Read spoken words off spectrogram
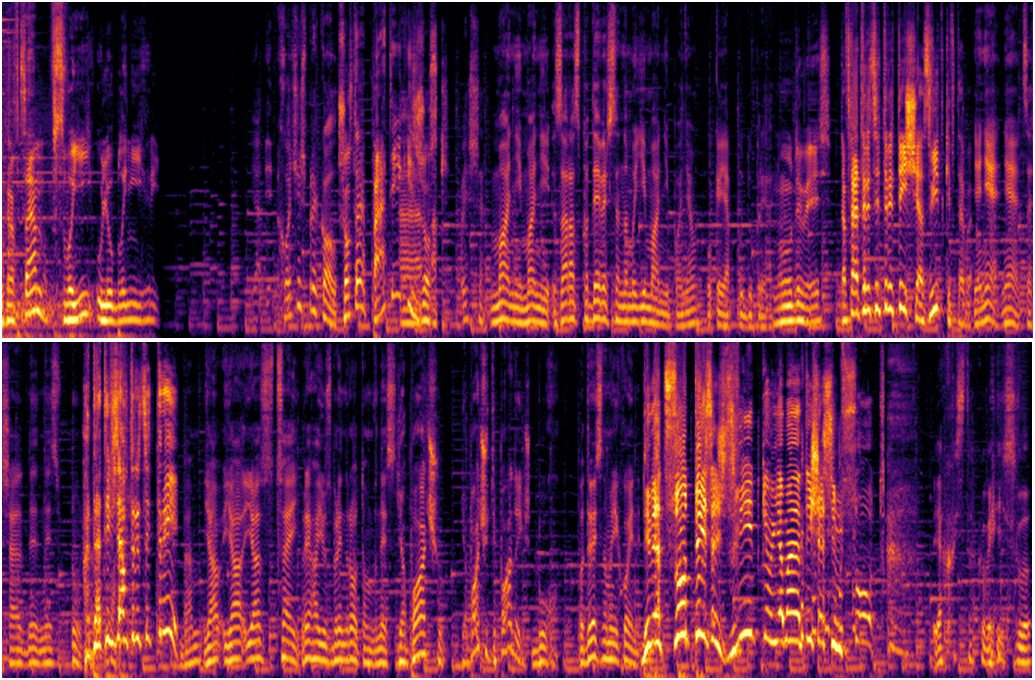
гравцем в своїй улюбленій грі. Я- Хочеш прикол? Що в тебе пети якісь Е, жорсткі? а, Пише. Мані, мані. Зараз подивишся на мої мані, поняв? Поки я буду пригати. Ну дивись. Та в тебе 33 тисячі, а звідки в тебе? Ні, ні, ні, це ще не, не з- ну, А де ти взяв 33? Бем. Я, я, я з цей пригаю з брейнротом вниз. Я бачу, я бачу, ти падаєш. Бух. Подивись на мої коїни. 900 тисяч! Звідки? Я мене 1700! Якось так вийшло.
